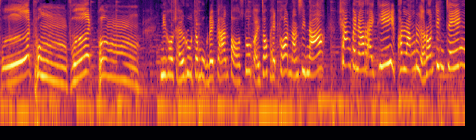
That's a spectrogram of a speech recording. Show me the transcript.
ฟืดพุ่งฟืดพุ่งนี่เขาใช้รูจมูกในการต่อสู้กับไอ้เจ้าเพชรก้อนนั้นสินะ ช่างเป็นอะไรที่พลังเหลือร้อนจริง ๆ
